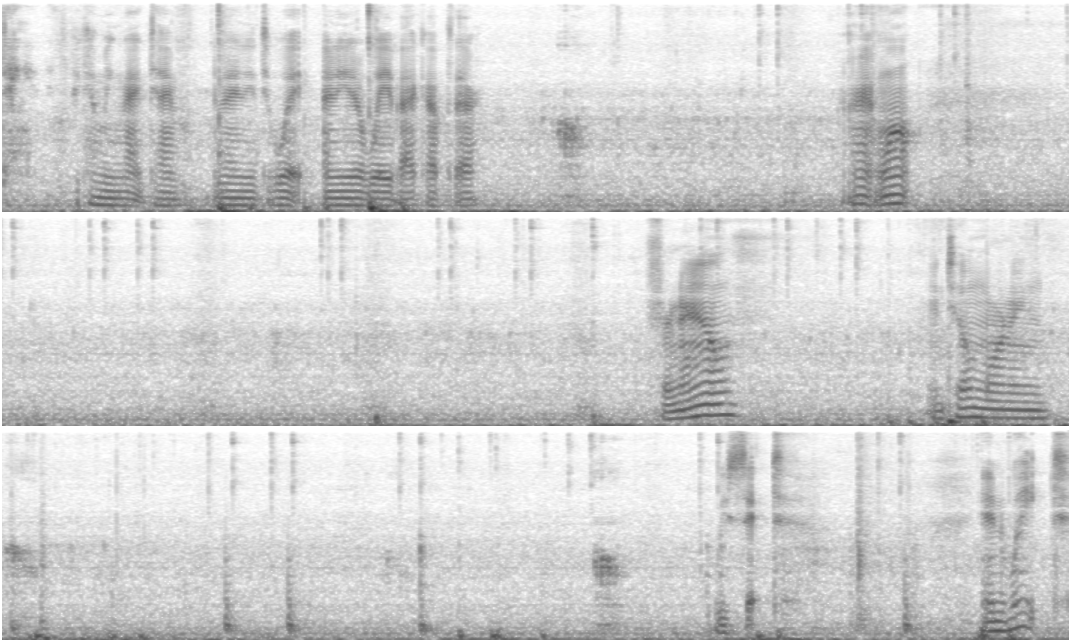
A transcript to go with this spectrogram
Dang it, it's becoming nighttime, and I need to wait. I need to way back up there. Alright, well. For now, until morning, we sit and wait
